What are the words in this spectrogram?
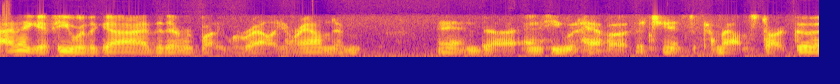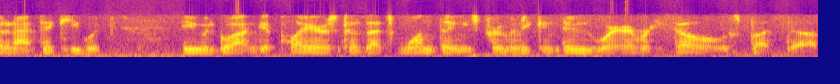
I think if he were the guy that everybody would rally around him, and uh, and he would have a, a chance to come out and start good. And I think he would he would go out and get players because that's one thing he's proven he can do wherever he goes. But uh,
